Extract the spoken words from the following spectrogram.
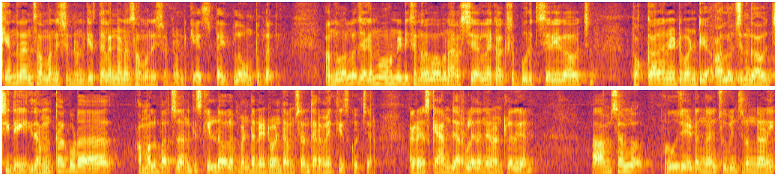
కేంద్రానికి సంబంధించినటువంటి కేసు తెలంగాణకు సంబంధించినటువంటి కేసు టైప్లో ఉంటుంది అది. అందువల్ల జగన్మోహన్ రెడ్డి చంద్రబాబుని అరెస్ట్ చేయాలనే కక్షపూరిత చర్య కావచ్చు తొక్కాలనేటువంటి ఆలోచన కావచ్చు ఇది ఇదంతా కూడా అమలుపరచడానికి స్కిల్ డెవలప్మెంట్ అనేటువంటి అంశాన్ని తెర మీద తీసుకొచ్చారు. అక్కడేం స్కామ్ జరగలేదని నేను అంటలేదు కానీ ఆ అంశంలో ప్రూవ్ చేయడం కానీ చూపించడం కానీ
